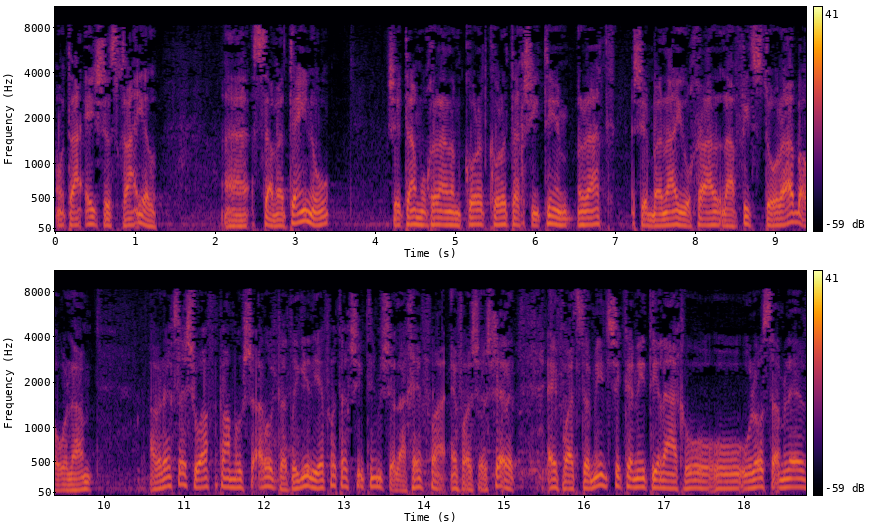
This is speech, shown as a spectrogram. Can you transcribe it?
אותה אשת חיל, סבתנו, שהייתה מוכנה למכור את כל התכשיטים רק שבעלה יוכל להפיץ תורה בעולם, אבל איך זה שהוא אף פעם לא שאל אותה, תגידי, איפה התכשיטים שלך? איפה, איפה השרשרת? איפה הצמיד שקניתי לך? הוא, הוא, הוא לא שם לב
